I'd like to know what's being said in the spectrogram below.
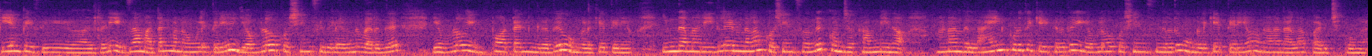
டிஎன்பிஎஸ்சி ஆல்ரெடி எக்ஸாம் அட்டன் பண்ணவங்களுக்கு தெரியும். எவ்வளோ கொஷின்ஸ் இதுலேருந்து வருது? எவ்வளோ இம்பார்ட்டன்ங்கிறது உங்களுக்கே தெரியும். இந்த மாதிரி இதில் இருந்தெல்லாம் கொஷின்ஸ் வந்து கொஞ்சம் கம்மி தான் ஆனால் அந்த லைன் கொடுத்து கேட்குறது எவ்வளோ கொஷின்ஸுங்கிறது உங்களுக்கே தெரியும். அதனால் நல்லா படிச்சுக்கோங்க.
